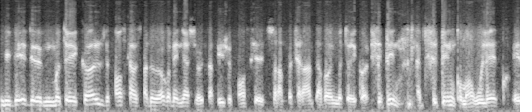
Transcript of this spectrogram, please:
L'idée de moto-école, je pense qu'elle sera de revenir sur le tapis. Je pense que ce sera préférable d'avoir une moto-école. Discipline discipline, comment rouler. Et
